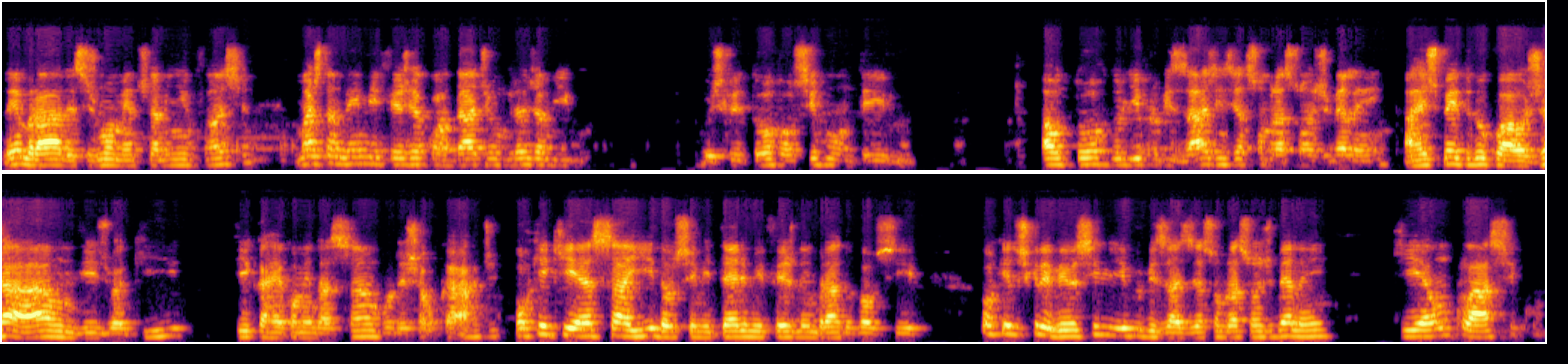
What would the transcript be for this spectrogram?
lembrar desses momentos da minha infância mas também me fez recordar de um grande amigo, o escritor Valcir Monteiro, autor do livro Visagens e Assombrações de Belém, a respeito do qual já há um vídeo aqui, fica a recomendação, vou deixar o card. Por que, que essa ida ao cemitério me fez lembrar do Valcir? Porque ele escreveu esse livro, Visagens e Assombrações de Belém, que é um clássico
